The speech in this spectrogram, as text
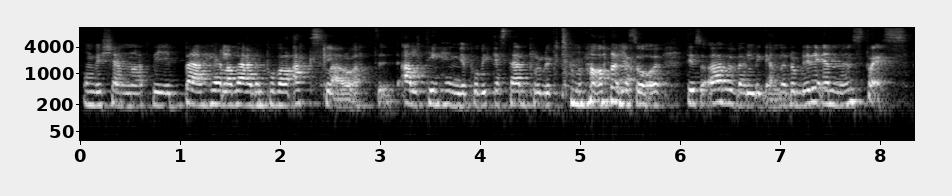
Om vi känner att vi bär hela världen på våra axlar och att allting hänger på vilka städprodukter man har eller Ja. så. Det är så överväldigande, då blir det ännu en stress.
